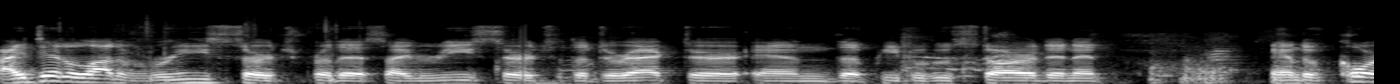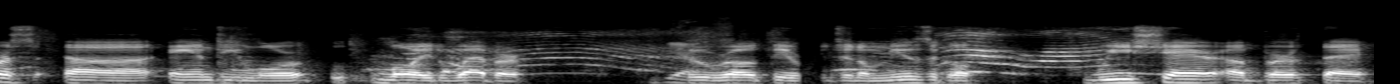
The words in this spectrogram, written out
I did a lot of research for this. I researched the director and the people who starred in it. And of course, uh, Andy Lo- Lloyd Webber, Yeah. who wrote the original musical. We share a birthday,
